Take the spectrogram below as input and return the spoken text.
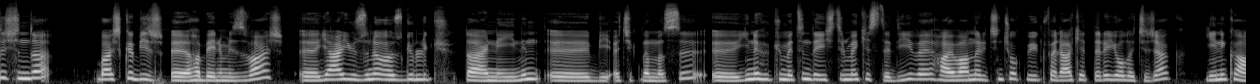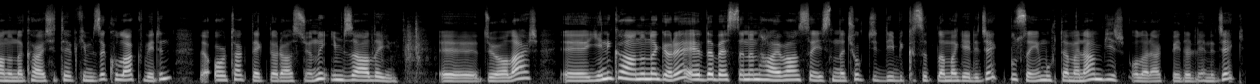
dışında başka bir e, haberimiz var. E, Yeryüzüne Özgürlük Derneği'nin e, bir açıklaması. E, yine hükümetin değiştirmek istediği ve hayvanlar için çok büyük felaketlere yol açacak yeni kanuna karşı tepkimize kulak verin ve ortak deklarasyonu imzalayın e, diyorlar. E, yeni kanuna göre evde beslenen hayvan sayısında çok ciddi bir kısıtlama gelecek. Bu sayı muhtemelen bir olarak belirlenecek.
